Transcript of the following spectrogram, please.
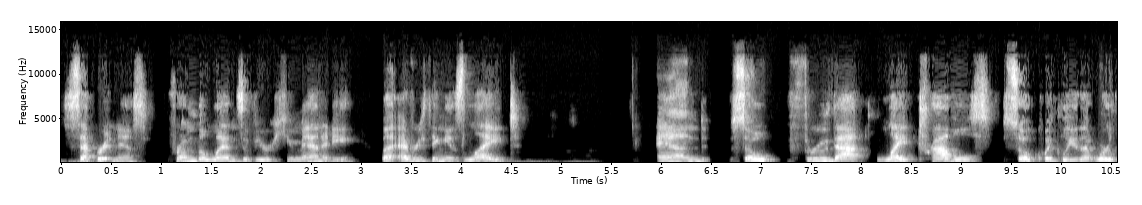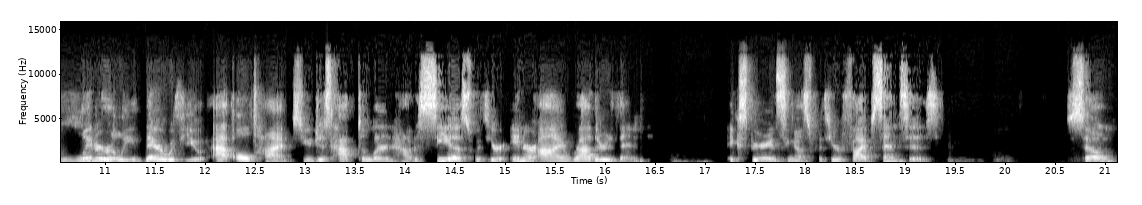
separateness from the lens of your humanity, but everything is light. And so through that, light travels so quickly that we're literally there with you at all times. You just have to learn how to see us with your inner eye rather than experiencing us with your five senses. So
